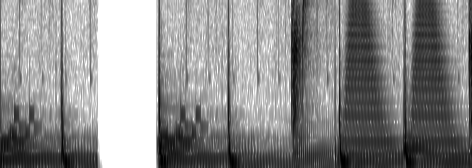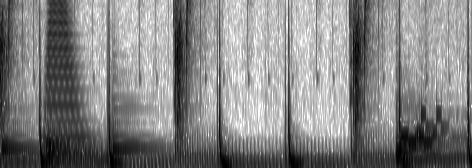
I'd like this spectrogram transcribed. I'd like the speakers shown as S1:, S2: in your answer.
S1: Thank you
